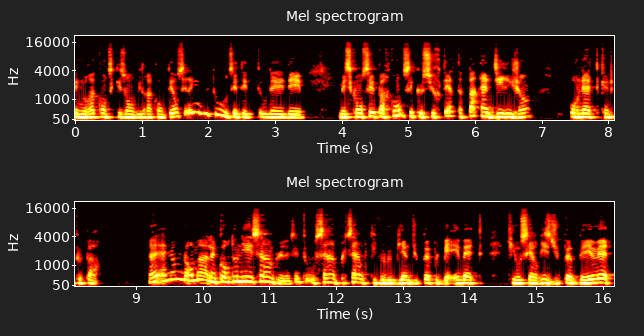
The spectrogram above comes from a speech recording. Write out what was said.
Ils nous racontent ce qu'ils ont envie de raconter, on ne sait rien du tout. C'était des, mais ce qu'on sait par contre, c'est que sur Terre, tu n'as pas un dirigeant honnête quelque part. Un, homme normal, un cordonnier simple, c'est tout, simple, simple, qui veut le bien du peuple Béhémet, qui est au service du peuple Béhémet,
